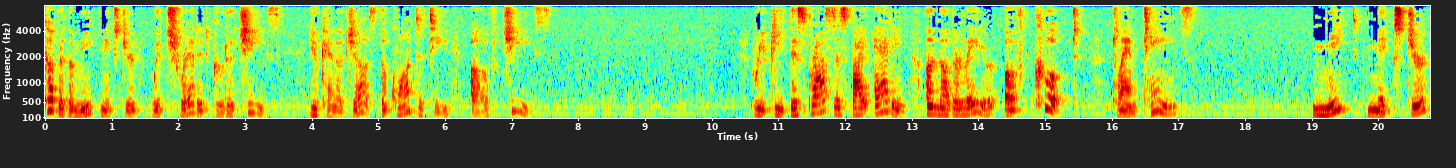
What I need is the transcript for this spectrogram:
Cover the meat mixture with shredded Gouda cheese. You can adjust the quantity of cheese. Repeat this process by adding another layer of cooked plantains, meat mixture,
